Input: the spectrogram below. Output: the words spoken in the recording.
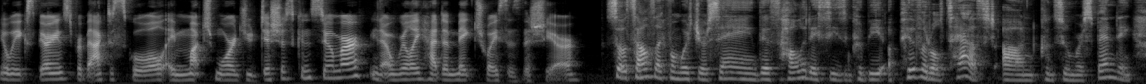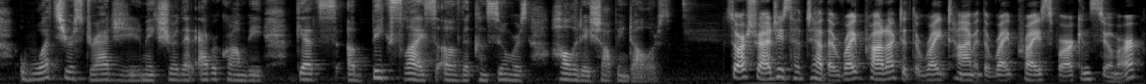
you know, we experienced for back to school a much more judicious consumer, you know, really had to make choices this year. So it sounds like from what you're saying, this holiday season could be a pivotal test on consumer spending. What's your strategy to make sure that Abercrombie gets a big slice of the consumer's holiday shopping dollars? So our strategies have to have the right product at the right time at the right price for our consumer.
